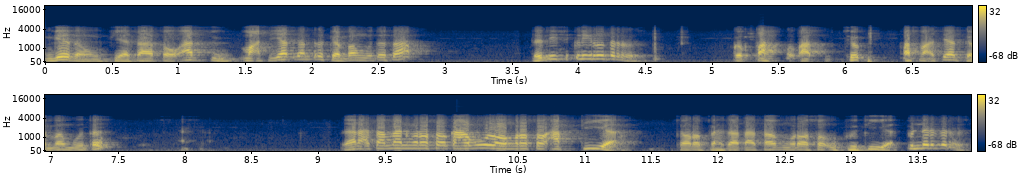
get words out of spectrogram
Nggih dong, biasa taat maksiat kan terus gampang putus asa. Jadi sekeliru terus. Pas taat ujug, pas maksiat gampang putus lah nek sampean ngrasa kawula, ngrasa abdi ya, cara bahasa tasawuf ngrasa ubudiyah, bener terus.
